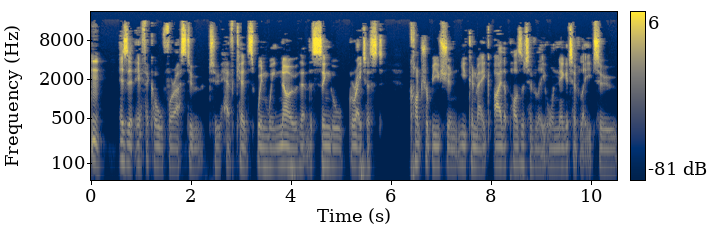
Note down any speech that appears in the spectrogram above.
Mm. Is it ethical for us to to have kids when we know that the single greatest contribution you can make either positively or negatively to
